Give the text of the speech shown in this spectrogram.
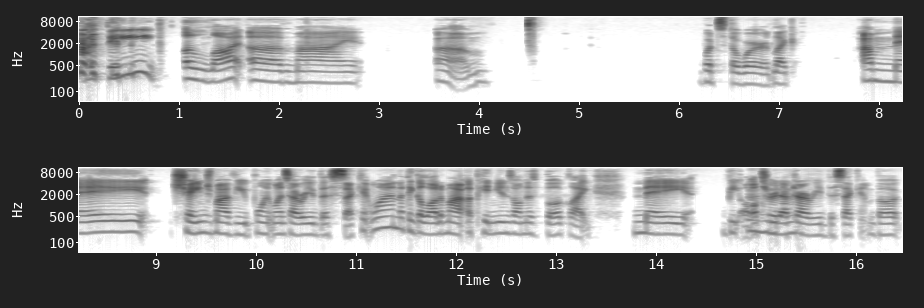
I think a lot of my, um, what's the word? Like I may change my viewpoint once I read the second one. I think a lot of my opinions on this book like may be altered mm-hmm. after I read the second book.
